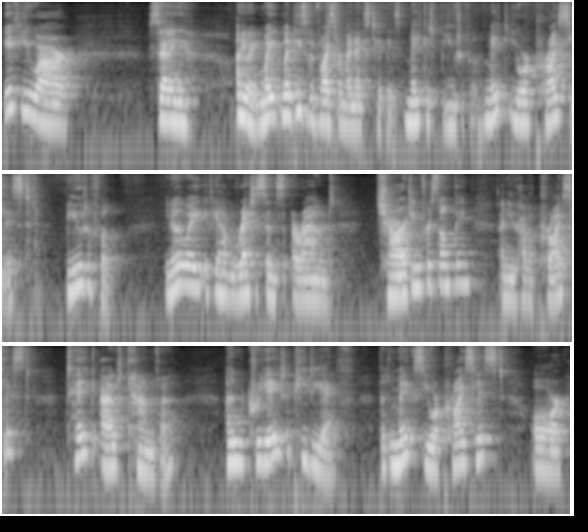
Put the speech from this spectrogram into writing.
If you are selling Anyway, my, my piece of advice for my next tip is make it beautiful. Make your price list beautiful. You know the way if you have reticence around charging for something and you have a price list, take out Canva and create a PDF that makes your price list or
